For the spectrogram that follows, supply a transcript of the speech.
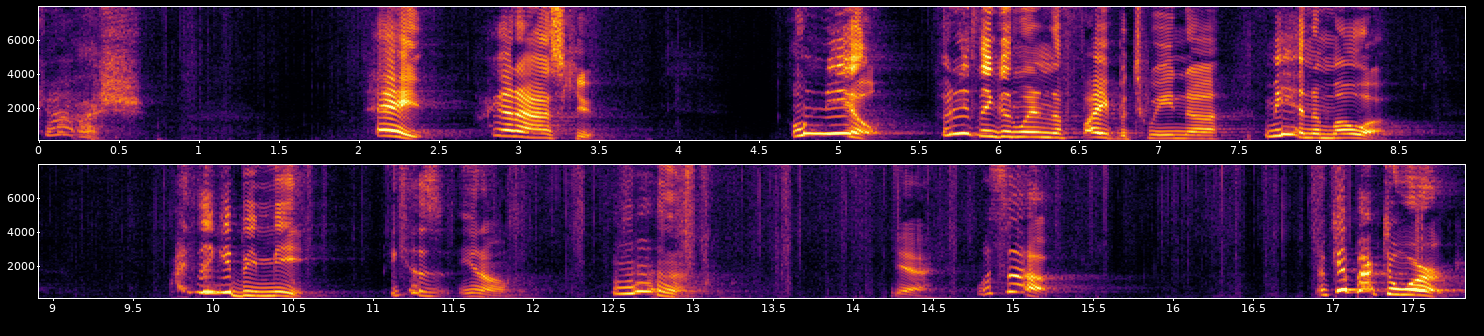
Gosh. Hey, I gotta ask you. O'Neill, who do you think would win in a fight between uh, me and Amoa? I think it'd be me. Because, you know, mm. yeah. What's up? Now get back to work.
